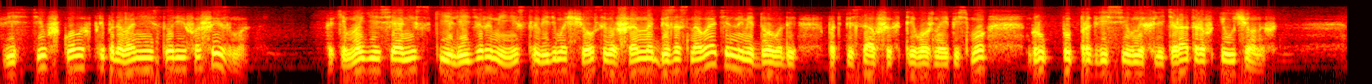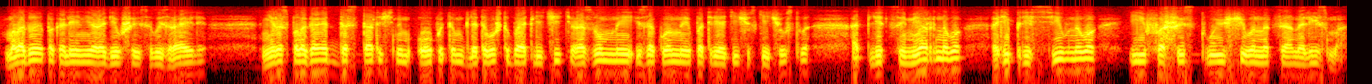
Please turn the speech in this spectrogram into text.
ввести в школах преподавание истории фашизма. Как и многие сионистские лидеры, министр, видимо, счел совершенно безосновательными доводы, подписавших тревожное письмо группы прогрессивных литераторов и ученых. Молодое поколение, родившееся в Израиле, не располагает достаточным опытом для того, чтобы отличить разумные и законные патриотические чувства от лицемерного, репрессивного и фашиствующего национализма.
